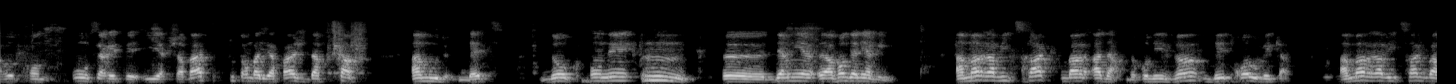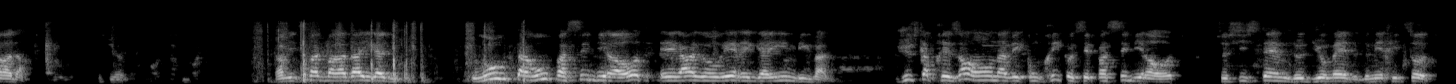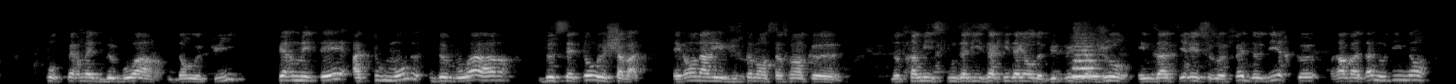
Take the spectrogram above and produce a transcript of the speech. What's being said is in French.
reprendre où on s'est arrêté hier Shabbat, tout en bas de la page, d'Afkaf Hamoud Bet. Donc, on est euh, dernière, euh, avant-dernière ligne. Amar Ravitzrak Bar Ada. Donc, on est 20, D3 ou B4. Amar Ravitzrak Bar Ada. Ravitzrak Bar Ada, il a dit Lou passé Biraot et Regaim Bigvan. Jusqu'à présent, on avait compris que c'est passé Biraot, ce système de diomède, de Mechitzot, pour permettre de boire dans le puits, permettait à tout le monde de boire de cette eau le Shabbat. Et là, on arrive justement, c'est à ce moment que notre ami Skinzali Zakidayan, depuis plusieurs jours, il nous a attiré sur le fait de dire que Ravada nous dit non.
